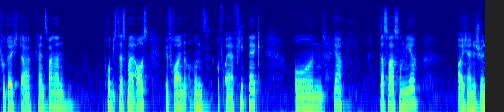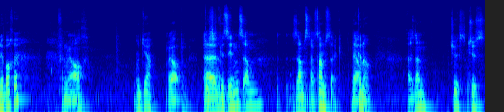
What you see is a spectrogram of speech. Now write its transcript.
Tut euch da keinen Zwang an. Probiert das mal aus. Wir freuen uns auf euer Feedback. Und ja, das war's von mir. Euch eine schöne Woche. Von mir auch. Und ja. Ja. Äh, wir sehen uns am Samstag. Samstag. Ja. Genau. Also dann. Tschüss. Tschüss.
